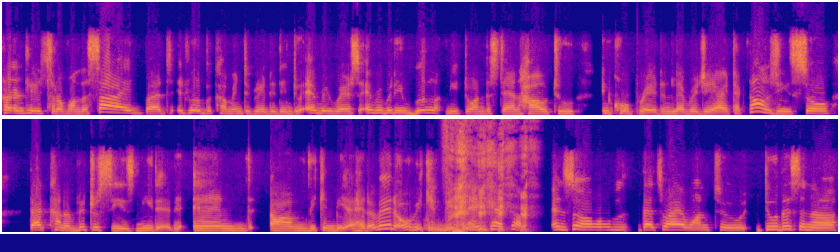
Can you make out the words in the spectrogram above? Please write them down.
currently it's sort of on the side, but it will become integrated into everywhere. So everybody will need to understand how to incorporate and leverage AI technologies. So that kind of literacy is needed. And um, we can be ahead of it or we can be playing catch up. and so um, that's why I want to do this in a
